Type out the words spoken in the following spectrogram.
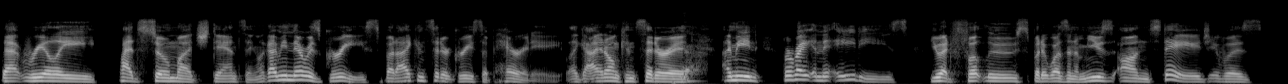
that really had so much dancing. Like, I mean, there was Grease, but I consider Grease a parody. Like, I don't consider it. Yeah. I mean, but right in the 80s, you had Footloose, but it wasn't a music on stage. It was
